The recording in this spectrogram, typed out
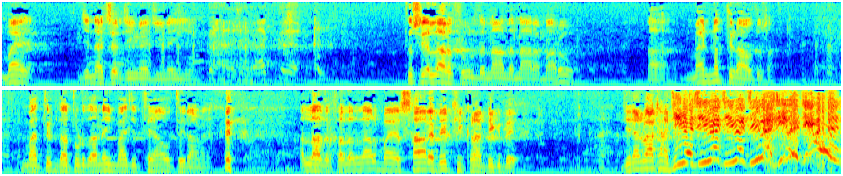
میں جنہ چر جینا جینا ہی ہے تھی اللہ رسول دا نام دا نعرہ مارو۔ ہاں، میں نہ تڑاؤ تو میں تڑتا تڑتا نہیں، میں جتنے ہاں اتنے رہنا۔ اللہ دے فضل نال میں سارے ویکھی کھانا ڈگ دے۔ جنہوں نے آخنا جیوے جیوے جیوے جیوے جیوے جیوے۔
